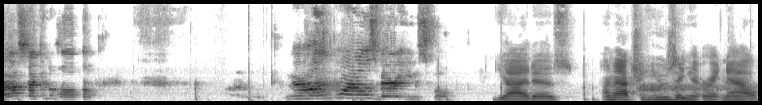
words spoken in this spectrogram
I got stuck in a hole. Your home portal is very useful. Yeah, it is. I'm actually using it right now.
